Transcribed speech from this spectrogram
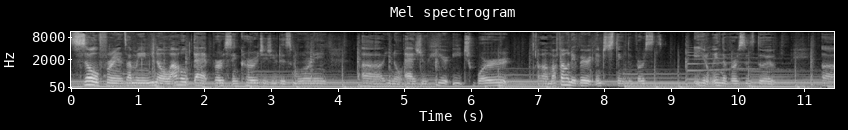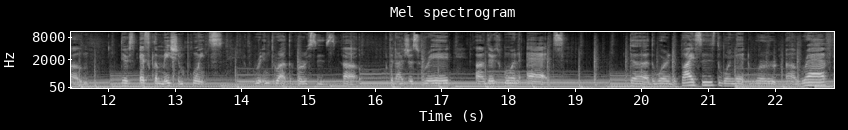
So, friends, I mean, you know, I hope that verse encourages you this morning. Uh, you know, as you hear each word, um, I found it very interesting. The verse, you know, in the verses, the um, there's exclamation points written throughout the verses uh, that I just read. Uh, there's one at the the word devices, the one that word uh, wrath,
